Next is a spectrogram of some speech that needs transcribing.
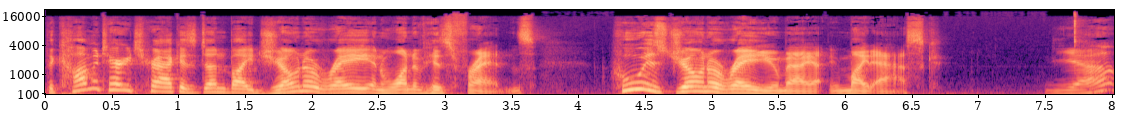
The commentary track is done by Jonah Ray and one of his friends. Who is Jonah Ray, you, may, you might ask? Yeah?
